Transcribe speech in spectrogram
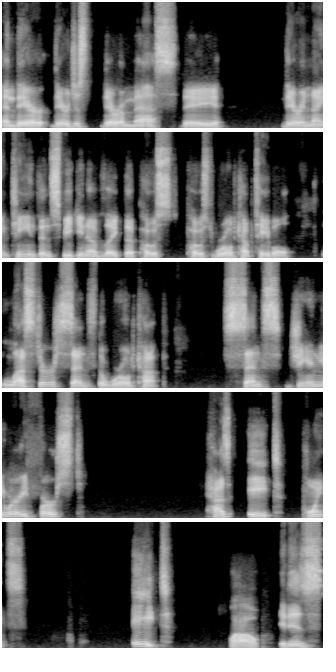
and they're they're just they're a mess. They they're in 19th. And speaking of like the post post World Cup table, Leicester since the World Cup, since January 1st, has eight points. Eight. Wow. It is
